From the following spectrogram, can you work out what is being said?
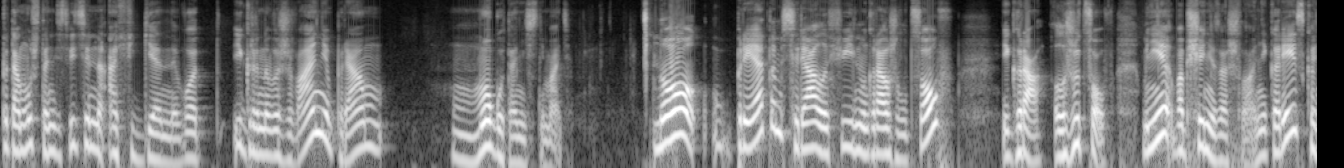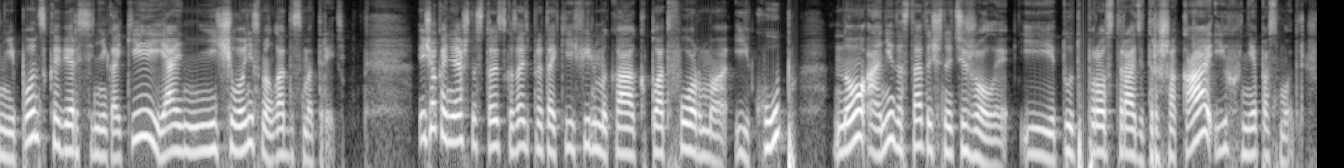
потому что они действительно офигенные. Вот игры на выживание прям могут они снимать. Но при этом сериалы, фильм «Игра лжецов» игра лжецов мне вообще не зашла. Ни корейская, ни японская версия, никакие, я ничего не смогла досмотреть. Еще, конечно, стоит сказать про такие фильмы, как «Платформа» и «Куб», но они достаточно тяжелые, и тут просто ради трешака их не посмотришь.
